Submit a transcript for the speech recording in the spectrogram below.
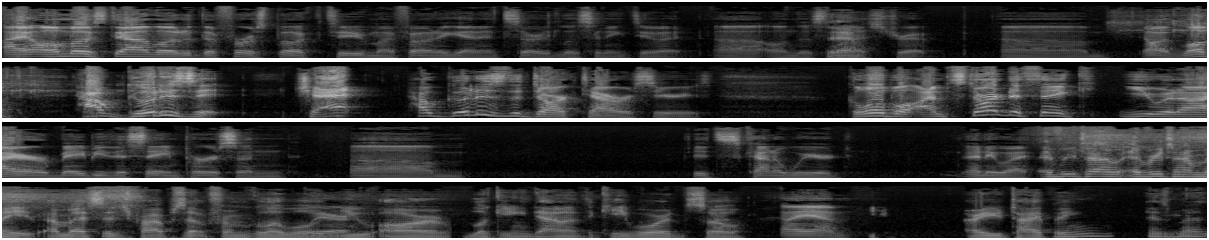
I, I almost downloaded the first book to my phone again and started listening to it uh, on this Yeah. last trip. Um, oh, I loved. How good is it, chat? How good is the Dark Tower series? Global. I'm starting to think you and I are maybe the same person. Um, it's kind of weird. Anyway, every time every time a, a message pops up from global Where? you are looking down at the keyboard so I am. are you typing is me-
